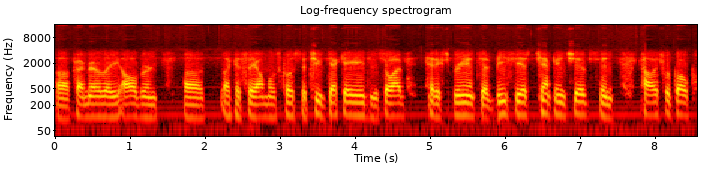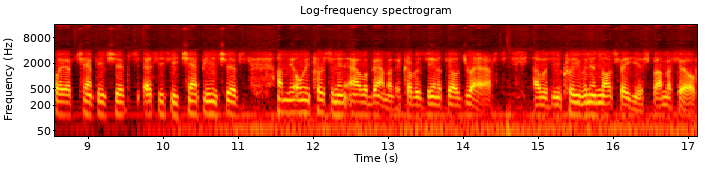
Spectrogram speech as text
uh, primarily Auburn, uh, like I say, almost close to two decades. And so I've had experience at BCS championships and college football playoff championships, SEC championships. I'm the only person in Alabama that covers the NFL draft. I was in Cleveland and Las Vegas by myself.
